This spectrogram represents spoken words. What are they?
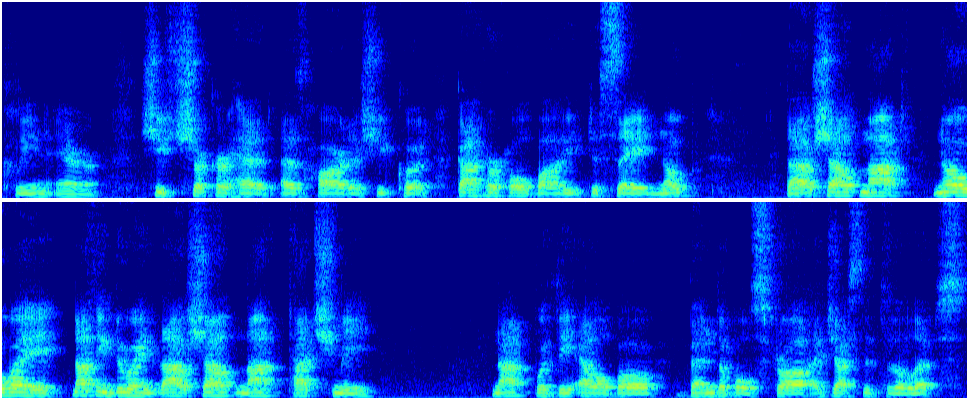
clean air. She shook her head as hard as she could, got her whole body to say, Nope, thou shalt not, no way, nothing doing, thou shalt not touch me. Not with the elbow, bendable straw adjusted to the lips,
